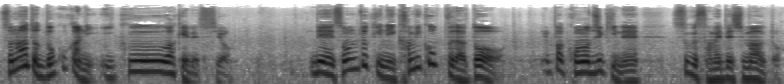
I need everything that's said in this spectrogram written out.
その後どこかに行くわけですよ。で、その時に紙コップだと、やっぱこの時期ね、すぐ冷めてしまうと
